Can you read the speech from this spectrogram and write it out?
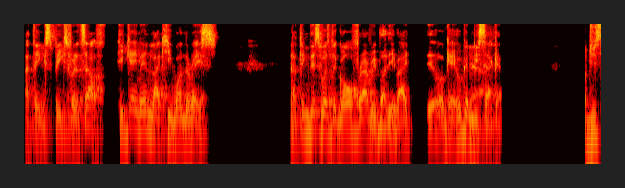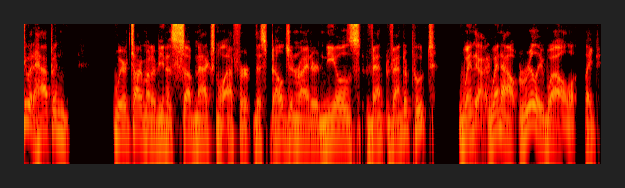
I think speaks for itself. He came in like he won the race. And I think this was the goal for everybody, right? Okay, who can yeah. be second? Well, do you see what happened? We were talking about it being a sub-maximal effort. This Belgian rider, Niels Van, Vandeputte, went yeah. went out really well, like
